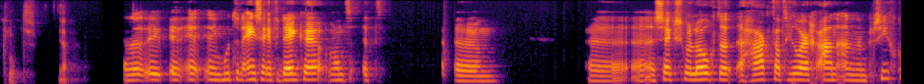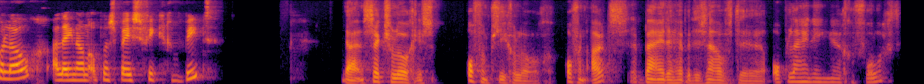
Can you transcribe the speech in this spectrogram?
klopt. Ja. En, en, en, ik moet ineens even denken, want het, um, uh, een seksuoloog dat, haakt dat heel erg aan aan een psycholoog, alleen dan op een specifiek gebied. Ja, een seksoloog is of een psycholoog of een arts. Beide hebben dezelfde opleiding uh, gevolgd.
